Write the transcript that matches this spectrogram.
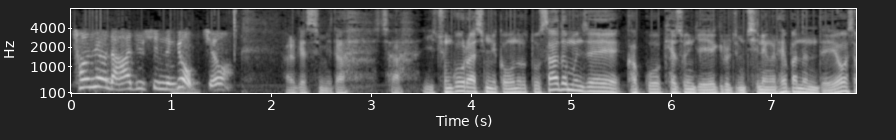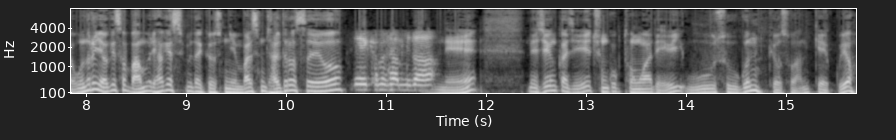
전혀 나아질 수 있는 게 없죠. 알겠습니다. 자, 이 중국을 아십니까? 오늘 또 사드 문제 갖고 계속 이제 얘기를 좀 진행을 해봤는데요. 자, 오늘은 여기서 마무리하겠습니다. 교수님 말씀 잘 들었어요. 네, 감사합니다. 네. 네, 지금까지 중국 동아대의 우수근 교수와 함께 했고요.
